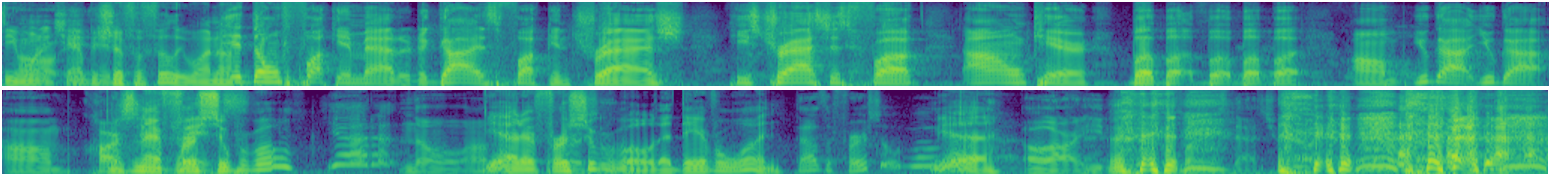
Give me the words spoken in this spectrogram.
He won uh, a championship for Philly. Why not? It don't fucking matter. The guy is fucking trash. He's trash as fuck. I don't care. But but but but but um, you got you got um Carson. Wasn't that first Wentz. Super Bowl? Yeah, that, no. I Yeah, their the first Super Bowl that they ever won. That was the first Super Bowl. Yeah, Oh, all right. He deserves fucking statue.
